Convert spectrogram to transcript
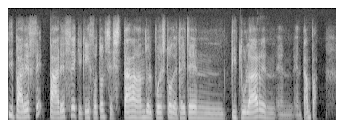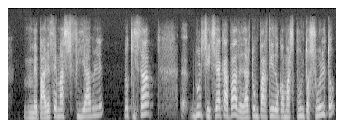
Y parece, parece que Keith Otton se está ganando el puesto de Titan titular en, en, en Tampa. Me parece más fiable. ¿no? Quizá eh, Dulcich sea capaz de darte un partido con más puntos suelto,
